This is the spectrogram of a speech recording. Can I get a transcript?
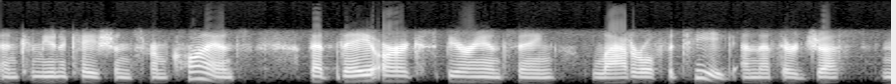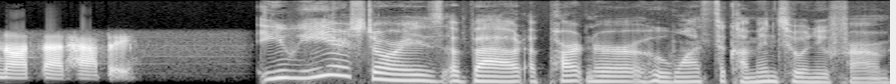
and communications from clients that they are experiencing lateral fatigue and that they're just not that happy. You hear stories about a partner who wants to come into a new firm,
